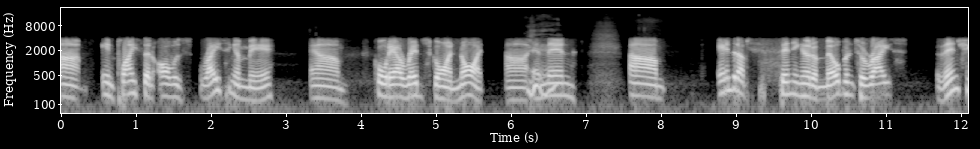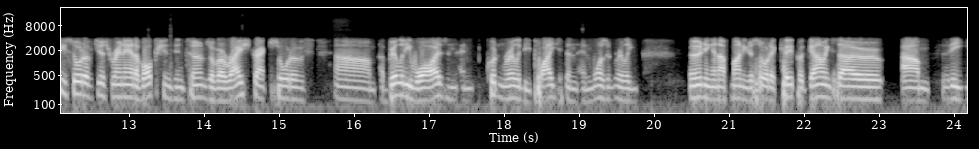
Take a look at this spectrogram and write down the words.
um, in place that I was racing a mare um, called Our Red Sky Night, uh, yeah. and then um, ended up sending her to Melbourne to race. Then she sort of just ran out of options in terms of a racetrack sort of um, ability wise and, and couldn't really be placed and, and wasn't really earning enough money to sort of keep it going. So um, the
